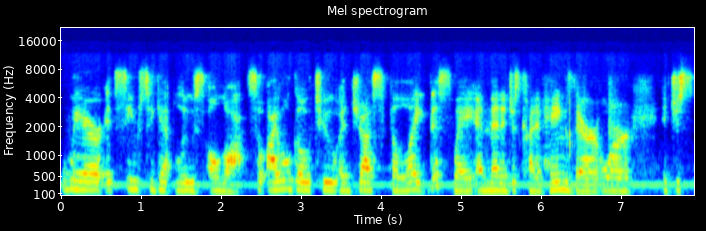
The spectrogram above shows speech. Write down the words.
where it seems to get loose a lot. So I will go to adjust the light this way and then it just kind of hangs there or it just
